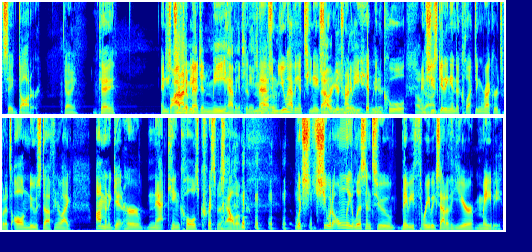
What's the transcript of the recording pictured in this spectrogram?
say daughter. Okay. Okay, and he's So I trying to be, imagine me having a teenage daughter. Imagine daughter. you having a teenage That daughter you're trying to be hip and cool, Oh, and she's getting into collecting records, but it's all new stuff, and you're like, I'm gonna get her Nat King Cole's Christmas album, which she would only listen to maybe three weeks out of the year, maybe,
